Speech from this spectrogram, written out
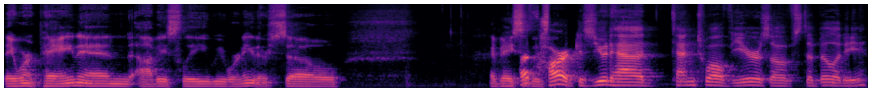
they weren't paying, and obviously we weren't either. So I basically that's hard because you'd had 10, 12 years of stability,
